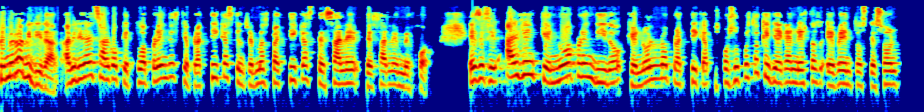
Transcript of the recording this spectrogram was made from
Primero, habilidad. Habilidad es algo que tú aprendes, que practicas, que entre más practicas te sale, te sale mejor. Es decir, alguien que no ha aprendido, que no lo practica, pues por supuesto que llegan estos eventos que son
